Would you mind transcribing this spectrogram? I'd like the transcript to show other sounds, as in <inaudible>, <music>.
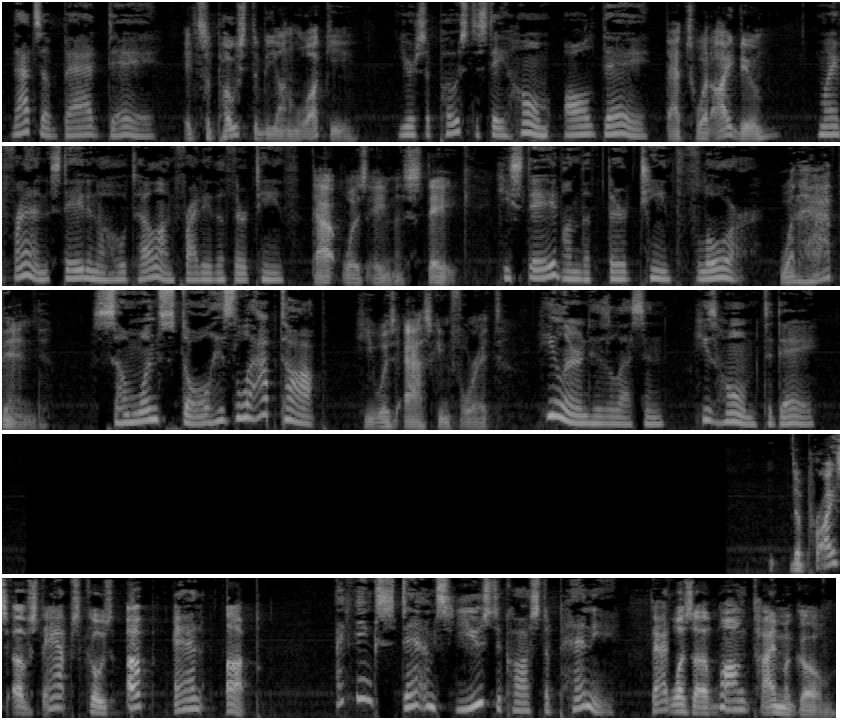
That's a bad day. It's supposed to be unlucky. You're supposed to stay home all day. That's what I do. My friend stayed in a hotel on Friday the 13th. That was a mistake. He stayed on the 13th floor. What happened? Someone stole his laptop. He was asking for it. He learned his lesson. He's home today. The price of stamps goes up and up. I think stamps used to cost a penny. That was a long time ago.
